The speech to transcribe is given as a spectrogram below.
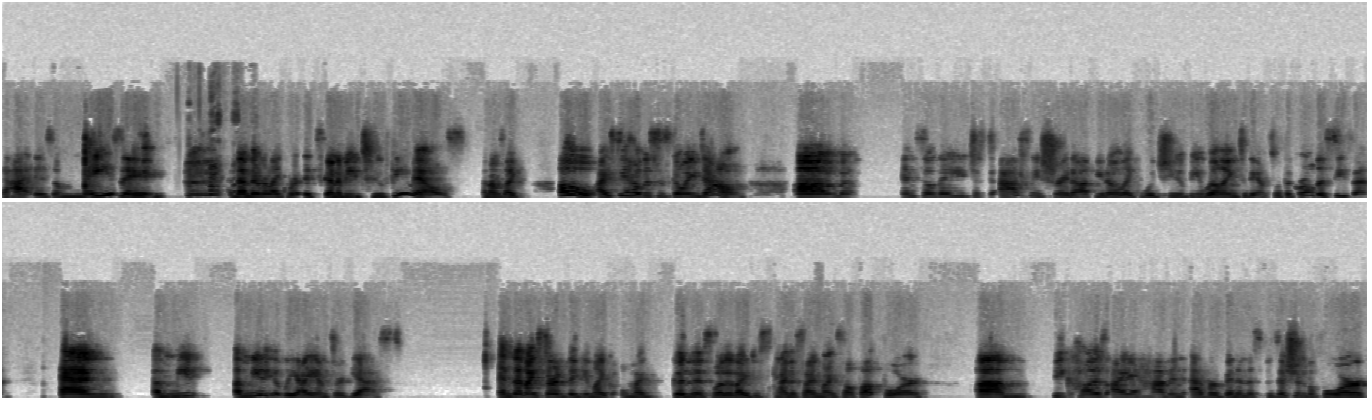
that is amazing. and then they were like, it's going to be two females. And I was like, oh, I see how this is going down. Um, and so they just asked me straight up, you know, like, would you be willing to dance with a girl this season? And imme- immediately I answered yes. And then I started thinking, like, oh my goodness, what did I just kind of sign myself up for? Um, because I haven't ever been in this position before.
